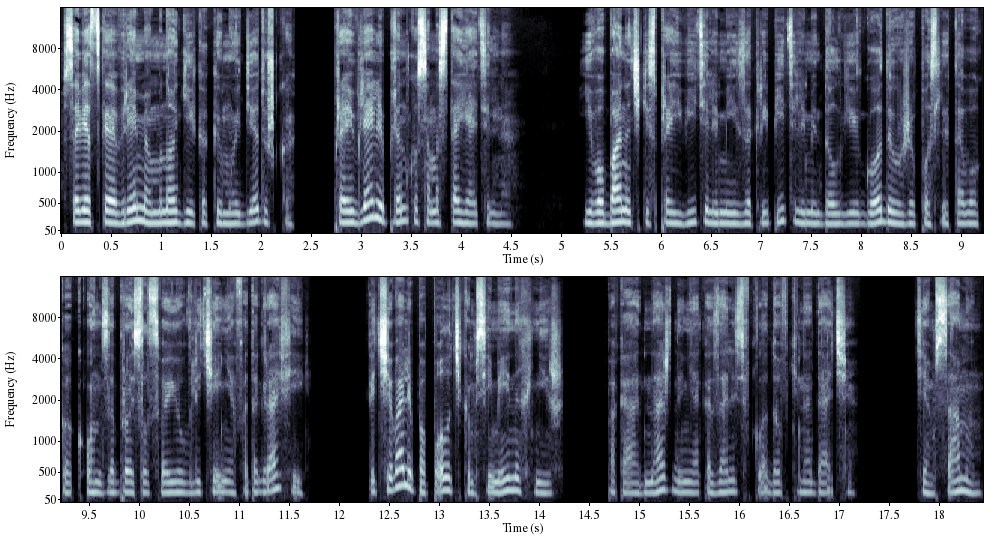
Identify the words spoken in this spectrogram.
В советское время многие, как и мой дедушка, проявляли пленку самостоятельно. Его баночки с проявителями и закрепителями долгие годы уже после того, как он забросил свое увлечение фотографией, кочевали по полочкам семейных ниш, пока однажды не оказались в кладовке на даче. Тем самым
